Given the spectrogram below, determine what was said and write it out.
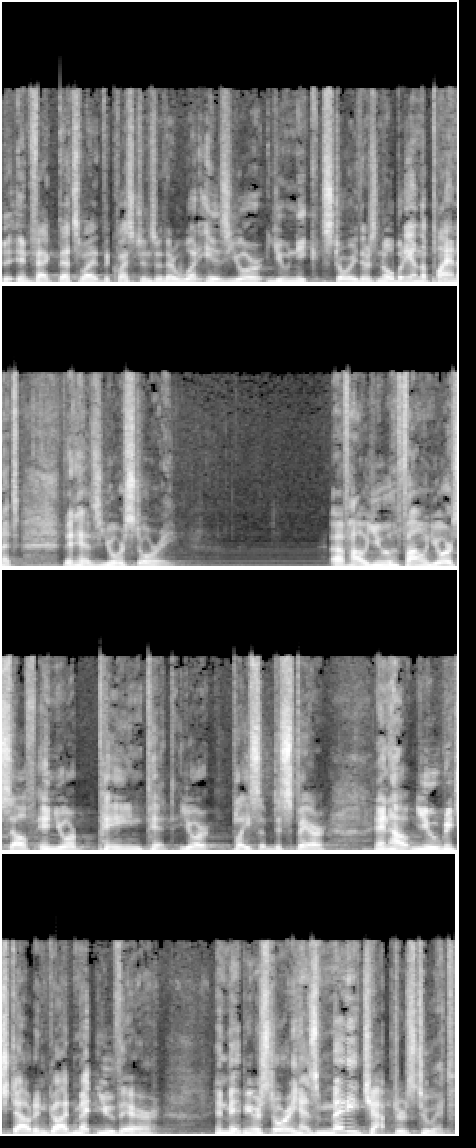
In fact, that's why the questions are there. What is your unique story? There's nobody on the planet that has your story of how you found yourself in your pain pit, your place of despair. and how you reached out and God met you there. And maybe your story has many chapters to it.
